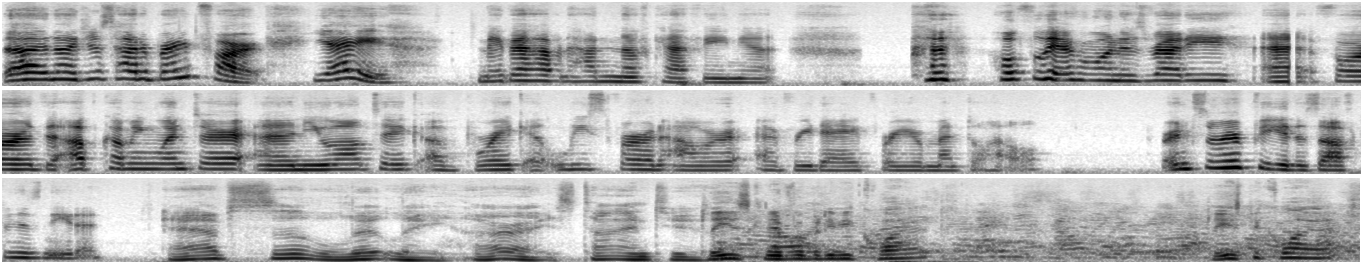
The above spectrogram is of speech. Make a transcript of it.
and I just had a brain fart. Yay! Maybe I haven't had enough caffeine yet. Hopefully, everyone is ready uh, for the upcoming winter, and you all take a break at least for an hour every day for your mental health. Rinse and repeat as often as needed. Absolutely. All right, it's time to. Please, can everybody be quiet? Please be quiet.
